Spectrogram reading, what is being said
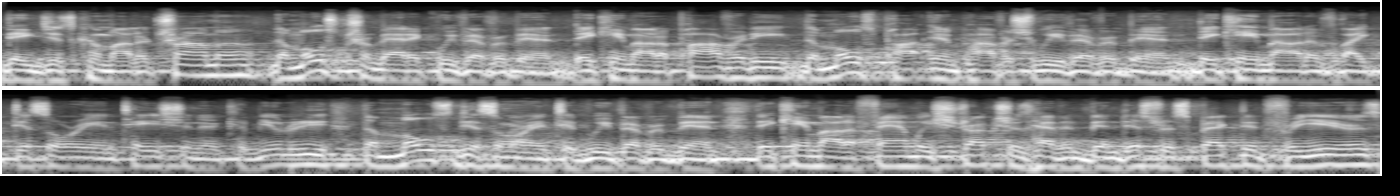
They just come out of trauma, the most traumatic we've ever been. They came out of poverty, the most po- impoverished we've ever been. They came out of like disorientation in community, the most disoriented we've ever been. They came out of family structures having been disrespected for years,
